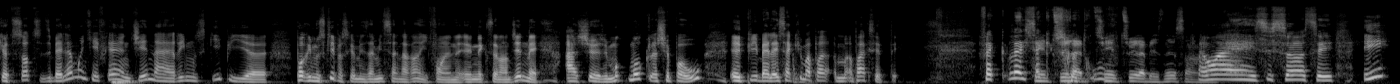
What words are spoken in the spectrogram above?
que tu sors, tu dis, ben là, moi, j'ai fait un gin à Rimouski, puis euh, pas Rimouski, parce que mes amis de Saint-Laurent, ils font un, un excellent gin, mais à Mouk-Mouk, là, je sais pas où. Et puis, ben, la SAQ m'a pas, pas accepté. Fait que là, la Tu de se tuer la, business en. Ouais, c'est ça. C'est... Et,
